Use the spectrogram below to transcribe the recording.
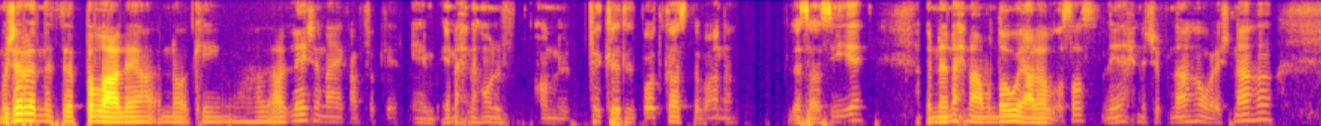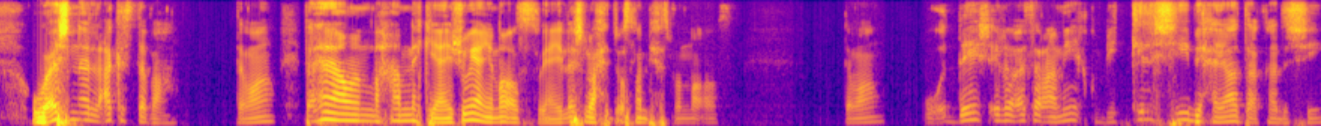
مجرد إنك تطلع عليها إنه okay ليش أنا هيك عم فكر؟ يعني نحن هون هون فكرة البودكاست تبعنا الأساسية إنه نحن عم نضوي على القصص اللي نحن شفناها وعشناها وعشنا العكس تبعها. تمام؟ فنحن عم نحكي يعني شو يعني نقص؟ يعني ليش الواحد أصلا بيحس بالنقص؟ تمام؟ وقديش له أثر عميق بكل شيء بحياتك هذا الشيء.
